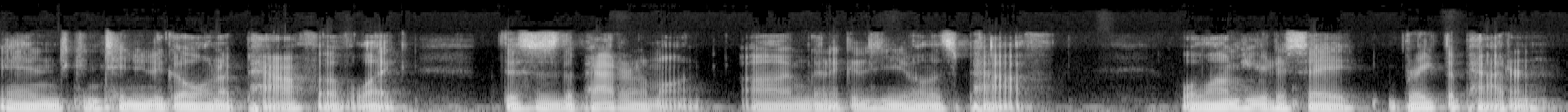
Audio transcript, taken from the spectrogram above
and continue to go on a path of like, this is the pattern I'm on. I'm going to continue on this path well, I'm here to say break the pattern.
